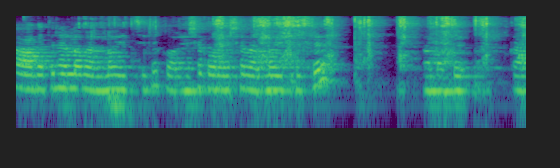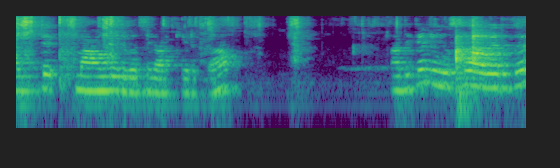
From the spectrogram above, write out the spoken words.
പാകത്തിനുള്ള വെള്ളം ഒഴിച്ചിട്ട് കുറേശ്ശെ കുറേശ്ശെ വെള്ളം ഒഴിച്ചിട്ട് നമുക്ക് കറക്റ്റ് മാവ് പരുവത്തിലാക്കിയെടുക്കാം. അധികം ലൂസും ആവരുത്.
